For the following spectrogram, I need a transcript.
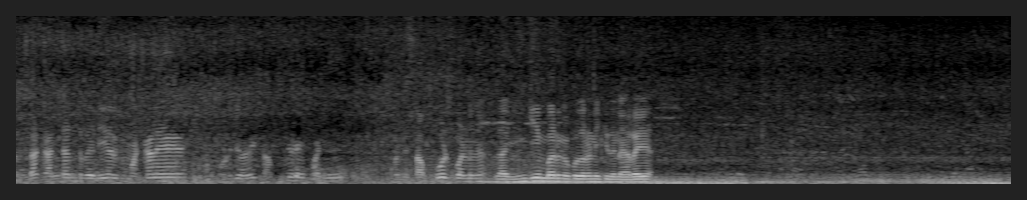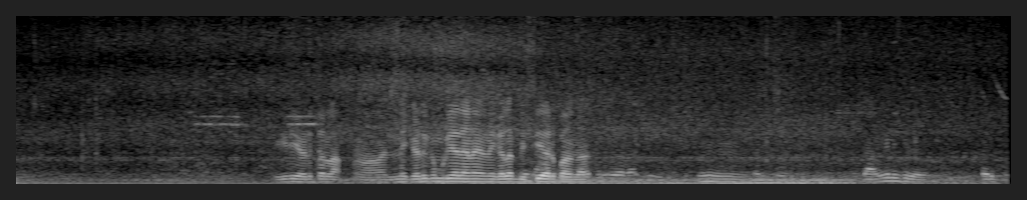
அதுதான் கண்டென்ட் ரெடியாக இருக்கு மக்களே. முடிஞ்ச வரைக்கும் சப்ஸ்கிரைப் பண்ணி கொஞ்சம் சப்போர்ட் பண்ணுங்க. இந்த இங்கேயும் பாருங்க குதிரை நிக்குது நிறைய. வீடியோ எடுத்துடலாம். இன்னைக்கு எடுக்க முடியாது ஏன்னா இன்னைக்கு எல்லாம் பிஸியாக இருப்பாங்க. அங்கே நிற்குது கருப்பு.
